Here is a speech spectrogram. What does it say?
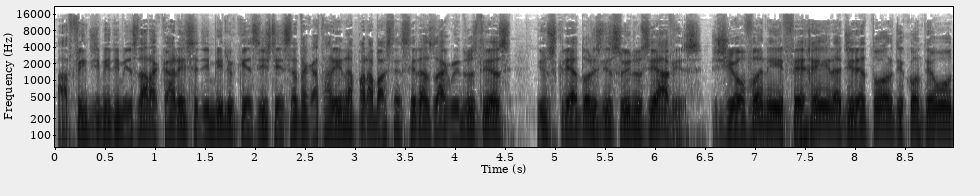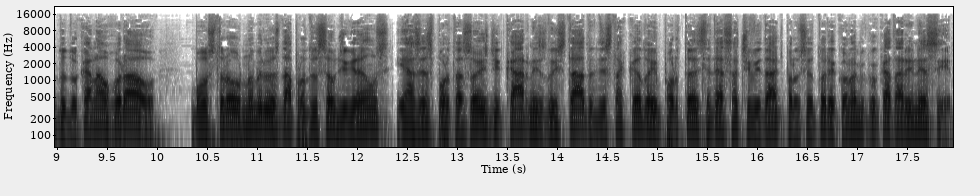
a fim de minimizar a carência de milho que existe em Santa Catarina para abastecer as agroindústrias e os criadores de suínos e aves. Giovanni Ferreira, diretor de conteúdo do Canal Rural, mostrou números da produção de grãos e as exportações de carnes do estado, destacando a importância dessa atividade para o setor econômico catarinense.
